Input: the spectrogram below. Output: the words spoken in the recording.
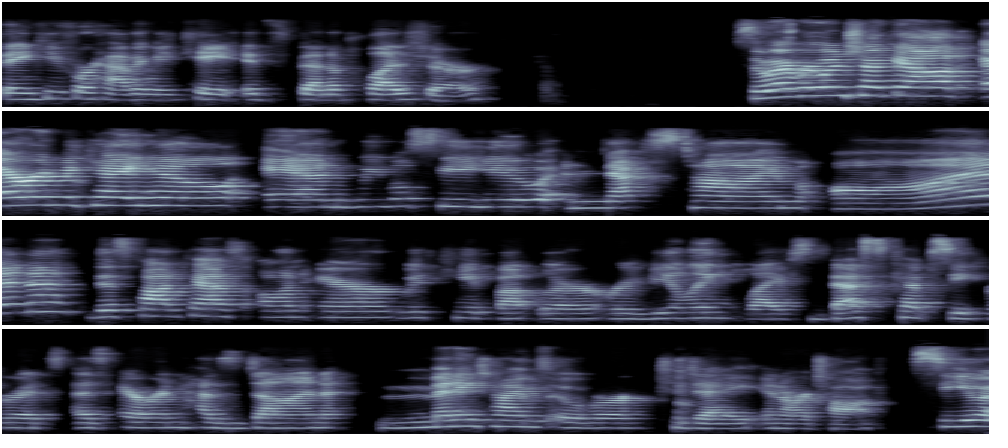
Thank you for having me, Kate. It's been a pleasure. So, everyone, check out Erin McCahill, and we will see you next time on this podcast on air with Kate Butler, revealing life's best kept secrets, as Erin has done many times over today in our talk. See you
